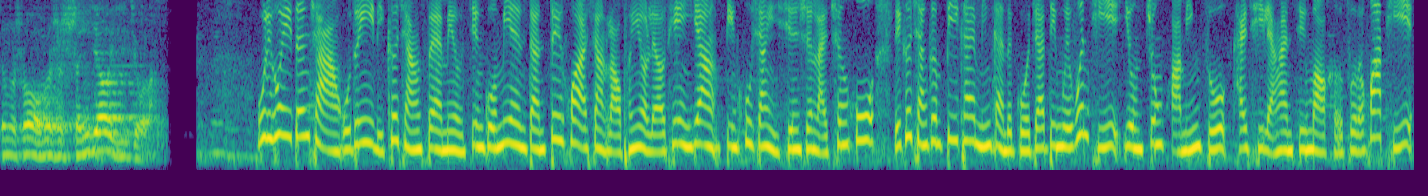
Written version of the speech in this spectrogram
这么说，我们是神交已久了。五里会议登场，吴敦义、李克强虽然没有见过面，但对话像老朋友聊天一样，并互相以先生来称呼。李克强更避开敏感的国家定位问题，用中华民族开启两岸经贸合作的话题。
